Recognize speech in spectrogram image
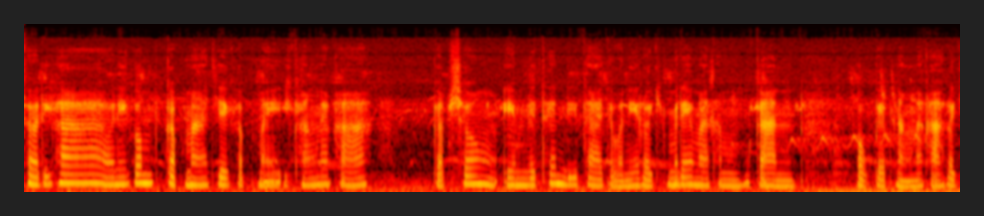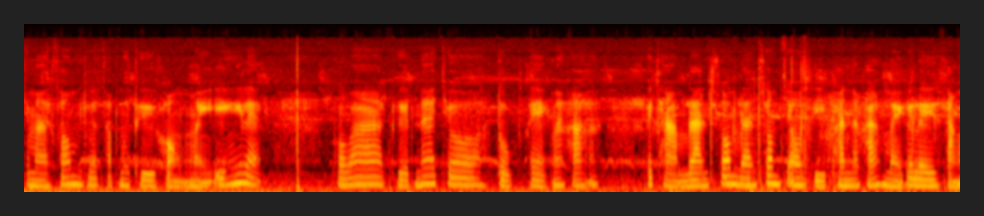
สวัสดีค่ะ วันนี้ก็กลับมาเจอกับใหม่อีกครั้งนะคะ กับช่อง M Little Design แต่วันนี้เราจะไม่ได้มาทำการออกแบบหนังนะคะ เราจะมาซ่อมโทรศัพท์มือถือของใหม่เองนี่แหละ เพราะว่าเกิดหน้าจอตกแตกนะคะ ไปถามร้านซ่อมร้านซ่อมจะเอาสี่พันนะคะ ใหม่ก็เลยสั่ง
